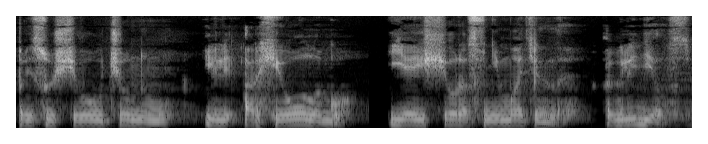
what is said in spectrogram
присущего ученому или археологу, я еще раз внимательно огляделся.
